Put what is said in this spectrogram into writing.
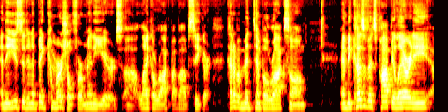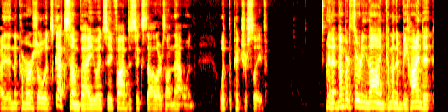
And they used it in a big commercial for many years, uh, Like a Rock by Bob Seger. Kind of a mid tempo rock song. And because of its popularity uh, in the commercial, it's got some value. I'd say five to six dollars on that one with the picture sleeve. And at number 39, coming in behind it,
